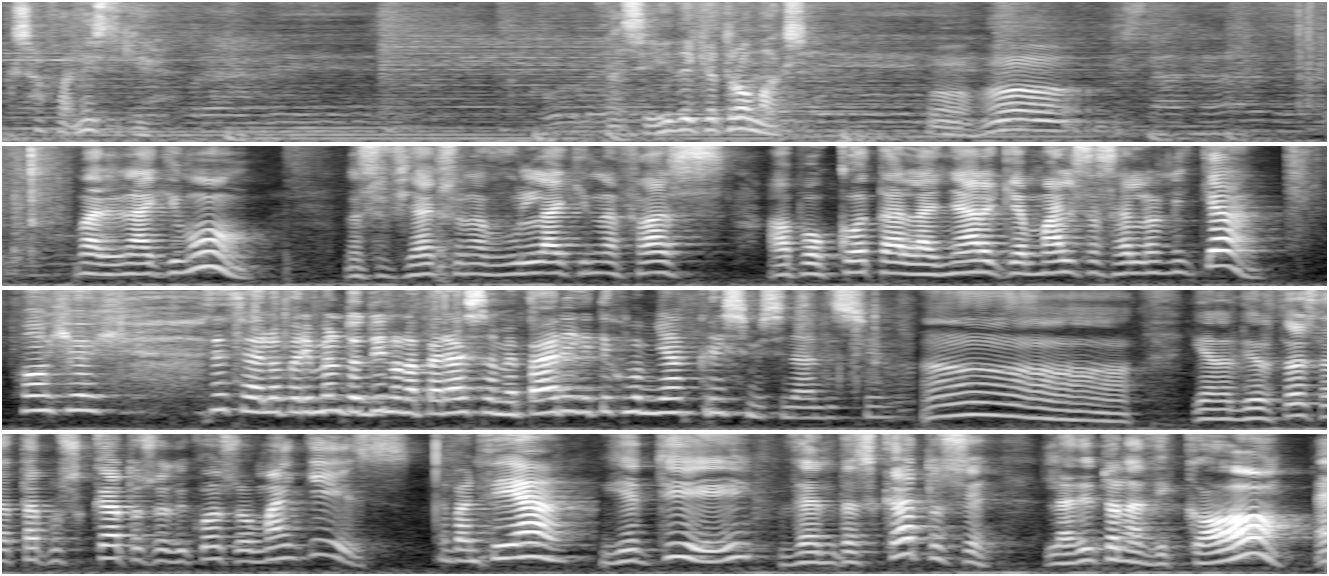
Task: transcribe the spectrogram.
Εξαφανίστηκε. Θα σε είδε και τρόμαξε. Οχο. Μαρινάκι μου, να σου φτιάξω ένα βουλάκι να φας από κότα λανιάρα και μάλιστα σαλονικιά. Όχι, όχι. Δεν θέλω. Περιμένω τον Τίνο να περάσει να με πάρει γιατί έχουμε μια κρίσιμη συνάντηση. Α, για να διορθώσει τα τα που σκάτωσε ο δικός σου ο Μάκης. Ευανθία. Γιατί δεν τα σκάτωσε. Δηλαδή τον αδικό. Ε,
